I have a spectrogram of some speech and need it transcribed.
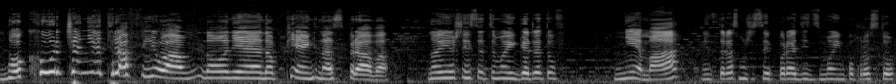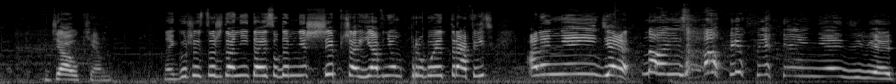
No kurczę, nie trafiłam! No nie, no piękna sprawa. No i już niestety moich gadżetów nie ma, więc teraz muszę sobie poradzić z moim po prostu działkiem. Najgorsze jest to, że ta Nita jest ode mnie szybsza i ja w nią próbuję trafić, ale nie idzie! No i zabił mnie jej niedźwiedź!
